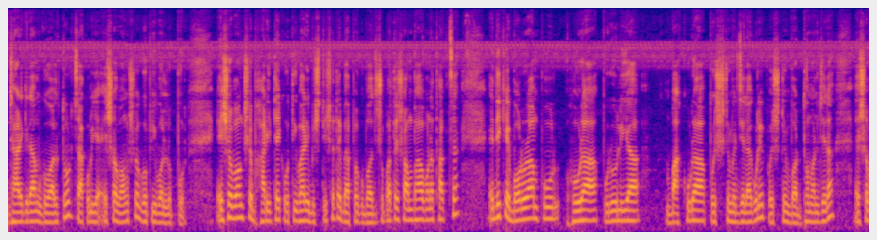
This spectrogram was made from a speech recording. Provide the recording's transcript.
ঝাড়গ্রাম গোয়ালতোড় চাকুলিয়া এসব অংশ গোপীবল্লভপুর। এসব অংশে ভারী থেকে অতি ভারী বৃষ্টির সাথে ব্যাপক বজ্রপাতের সম্ভাবনা থাকছে। এদিকে বলরামপুর, হুড়া, পুরুলিয়া বাঁকুড়া, পশ্চিমের জেলাগুলি, পশ্চিম বর্ধমান জেলা, এসব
